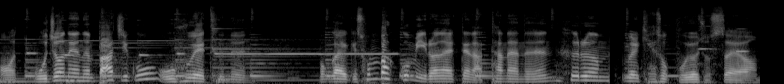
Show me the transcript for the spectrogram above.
어, 오전에는 빠지고 오후에 드는 뭔가 이렇게 손바꿈이 일어날 때 나타나는 흐름을 계속 보여줬어요.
